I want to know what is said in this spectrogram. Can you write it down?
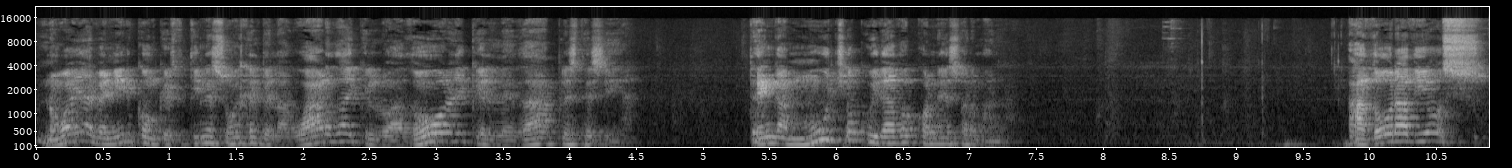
No vaya a venir con que tiene su ángel de la guarda y que lo adora y que le da plestesía. Tenga mucho cuidado con eso, hermano. Adora a Dios,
